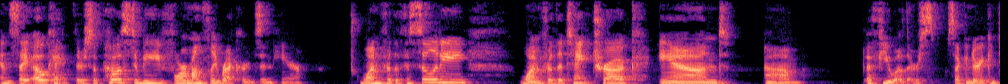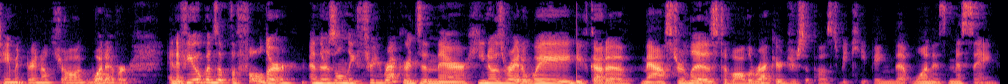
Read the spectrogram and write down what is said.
and say, okay, there's supposed to be four monthly records in here. One for the facility, one for the tank truck, and um, a few others secondary containment drain drainage log whatever. And if he opens up the folder and there's only three records in there he knows right away you've got a master list of all the records you're supposed to be keeping that one is missing.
